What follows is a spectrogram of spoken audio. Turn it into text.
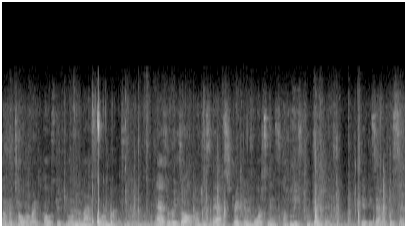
of the total rent posted during the last four months. As a result of the staff's strict enforcement of lease provisions, fifty-seven percent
